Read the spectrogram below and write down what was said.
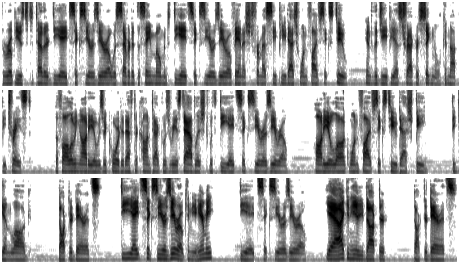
The rope used to tether D8600 was severed at the same moment D8600 vanished from SCP 1562, and the GPS tracker signal could not be traced. The following audio was recorded after contact was re-established with D8600. Audio log 1562-B. Begin log. Dr. Darretts. D8600, can you hear me? D8600. Yeah, I can hear you, Doctor. Dr. Darretts.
